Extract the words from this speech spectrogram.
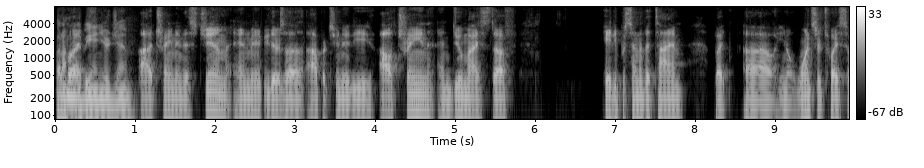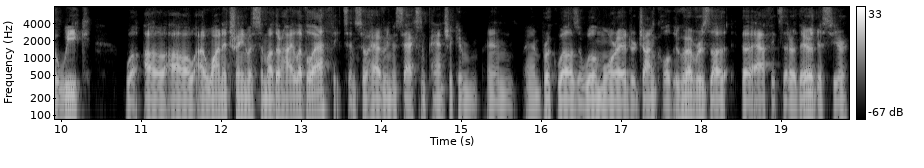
But I'm going to be in your gym. I train in this gym, and maybe there's an opportunity. I'll train and do my stuff 80% of the time, but uh, you know, once or twice a week. Well, I'll, I'll, I want to train with some other high level athletes, and so having a Saxon Panchik and and, and Brooke Wells, a Will Morad, or John Colt, whoever's the the athletes that are there this year,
